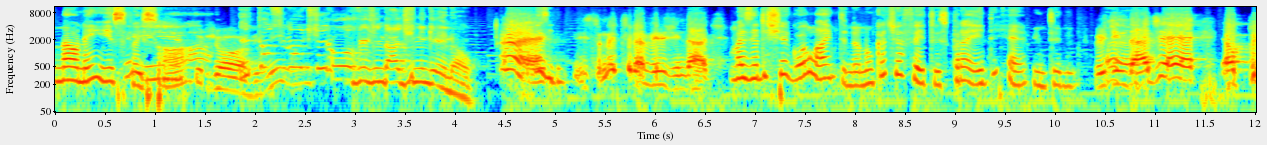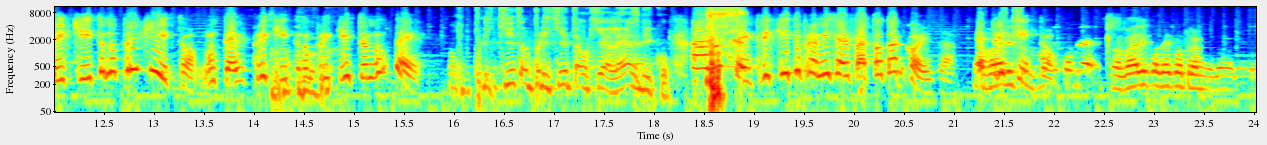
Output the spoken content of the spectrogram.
Não, nem isso, foi só. Isso, jovem. Então você não tirou a virgindade de ninguém, não. É, isso não é tirar virgindade. Mas ele chegou lá, entendeu? Eu nunca tinha feito isso pra ele, é, entendeu? Virgindade é, é o priquito no priquito. Não teve priquito no priquito, não tem. O priquito, o priquito é o que? É lésbico? Ah, não sei. Priquito pra mim serve pra toda coisa. É Só vale, só, priquito. vale quando é, só vale quando é contra a mulher, né?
